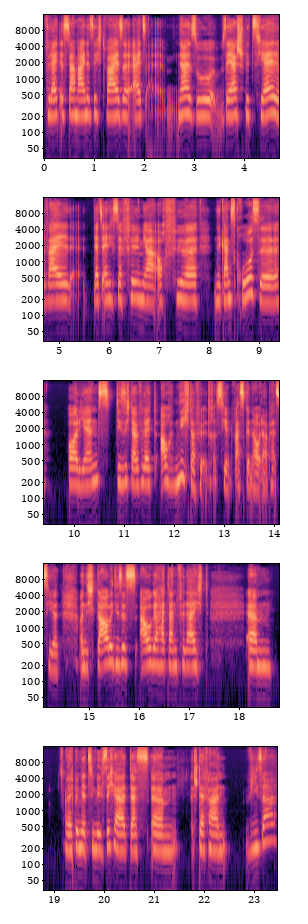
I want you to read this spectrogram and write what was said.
vielleicht ist da meine Sichtweise als ne, so sehr speziell, weil letztendlich ist der Film ja auch für eine ganz große Audience, die sich da vielleicht auch nicht dafür interessiert, was genau da passiert. Und ich glaube, dieses Auge hat dann vielleicht, ähm, ich bin mir ziemlich sicher, dass ähm, Stefan Wieser,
